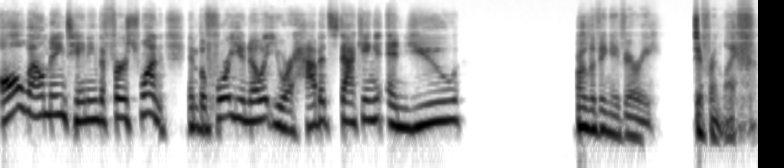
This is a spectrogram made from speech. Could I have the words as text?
all while maintaining the first one. And before you know it, you are habit stacking and you are living a very different life.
